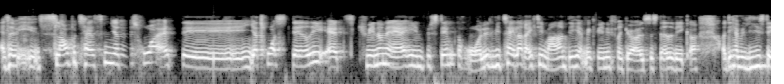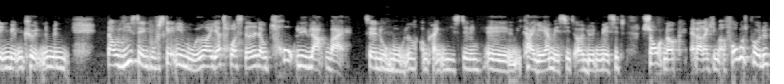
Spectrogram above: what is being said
altså slag på tasken. Jeg tror, at øh, jeg tror stadig, at kvinderne er i en bestemt rolle. Vi taler rigtig meget om det her med kvindefrigørelse stadigvæk, og, og det her med ligestilling mellem kønnene, men der er jo ligestilling på forskellige måder, og jeg tror stadig, der er utrolig lang vej til at nå mm. målet omkring ligestilling øh, karrieremæssigt og lønmæssigt. Sjovt nok er der rigtig meget fokus på det,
